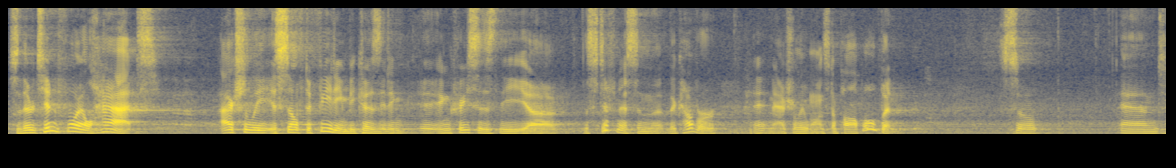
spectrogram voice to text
So their tinfoil hat actually is self-defeating because it, in it increases the, uh, the stiffness in the, the cover it naturally wants to pop open. So, and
